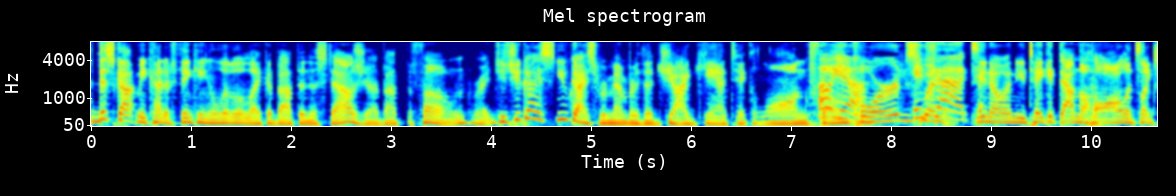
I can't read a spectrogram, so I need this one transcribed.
this got me kind of thinking a little like about the nostalgia about the phone, right? Did you guys, you guys remember the gigantic long oh, phone Oh, yeah. cords? In when, fact- you know, and you take it down the hall, it's like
